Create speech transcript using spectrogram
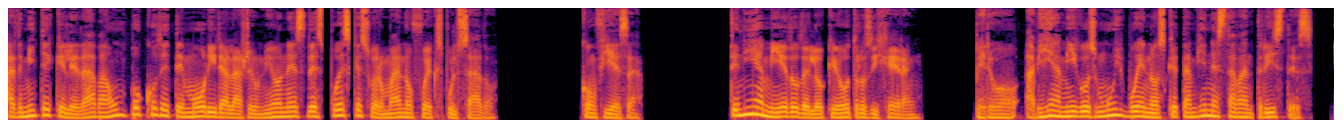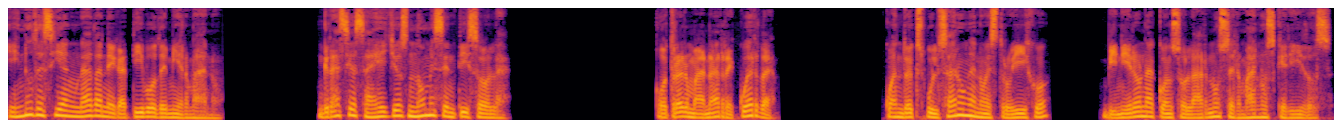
admite que le daba un poco de temor ir a las reuniones después que su hermano fue expulsado. Confiesa. Tenía miedo de lo que otros dijeran, pero había amigos muy buenos que también estaban tristes y no decían nada negativo de mi hermano. Gracias a ellos no me sentí sola. Otra hermana recuerda. Cuando expulsaron a nuestro hijo, vinieron a consolarnos hermanos queridos.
